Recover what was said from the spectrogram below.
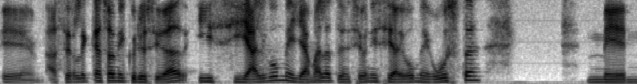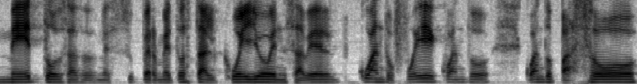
eh, hacerle caso a mi curiosidad y si algo me llama la atención y si algo me gusta, me meto, o sea, me super meto hasta el cuello en saber cuándo fue, cuándo, cuándo pasó,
